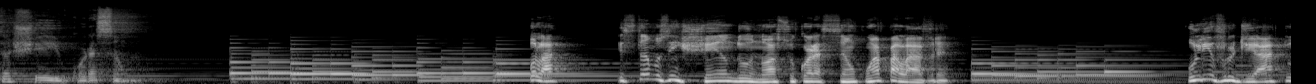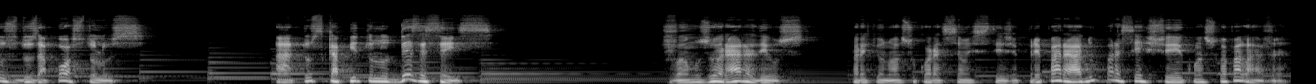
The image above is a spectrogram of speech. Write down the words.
está cheio o coração. Olá, estamos enchendo o nosso coração com a palavra. O livro de Atos dos Apóstolos. Atos, capítulo 16. Vamos orar a Deus para que o nosso coração esteja preparado para ser cheio com a Sua palavra.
